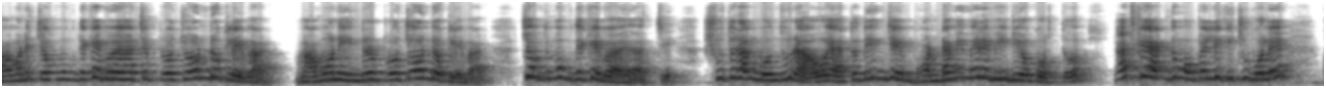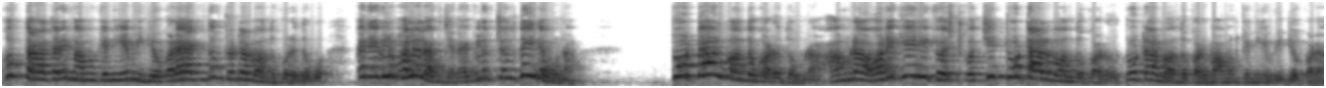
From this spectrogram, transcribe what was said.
মামনের চোখ মুখ দেখে বোঝা যাচ্ছে প্রচণ্ড ক্লেভার মামন ইন্দ্র প্রচণ্ড ক্লেভার চোখ মুখ দেখে বোঝা যাচ্ছে। সুতরাং বন্ধুরা, ও এতদিন যে ভণ্ডামি মেরে ভিডিও করতো, আজকে একদম ওপেনলি কিছু বলে খুব তাড়াতাড়ি মামুনকে নিয়ে ভিডিও করা একদম টোটাল বন্ধ করে দেবো। কারণ এগুলো ভালো লাগছে না? এগুলো চলতেই দেবো না। টোটাল বন্ধ করো তোমরা। আমরা অনেকেই রিকোয়েস্ট করছি টোটাল বন্ধ করো। টোটাল বন্ধ করো মামুনকে নিয়ে ভিডিও করা।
